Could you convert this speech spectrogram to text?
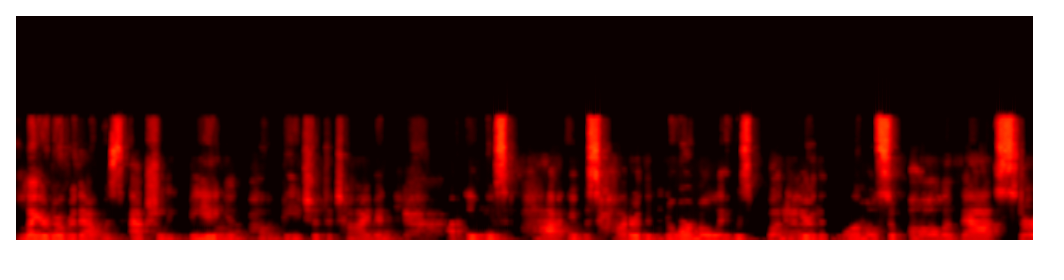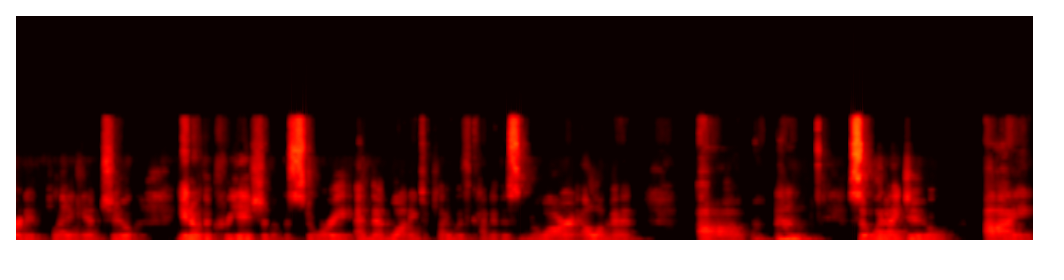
layered over that was actually being in palm beach at the time and yeah it was hot. It was hotter than normal. It was buggier yeah. than normal. So all of that started playing into, you know, the creation of the story and then wanting to play with kind of this noir element. Uh, so what I do, I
